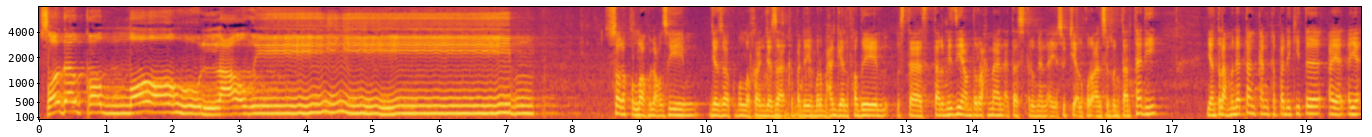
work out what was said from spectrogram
صدق الله العظيم. Sadaqallahul Azim. Jazakumullah khairan. Jazak kepada yang berbahagia Al-Fadil Ustaz Tarmizi Abdul Rahman atas alunan ayat suci Al-Quran sebentar tadi yang telah mendatangkan kepada kita ayat-ayat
